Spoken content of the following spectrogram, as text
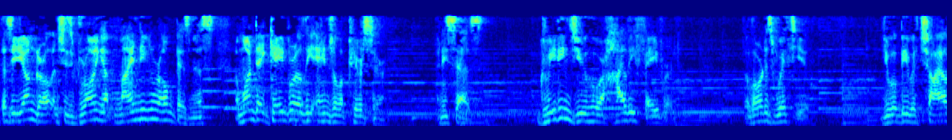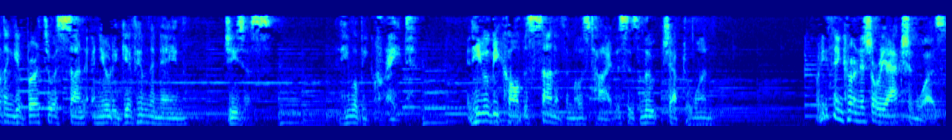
there's a young girl, and she's growing up minding her own business. And one day, Gabriel the angel appears to her, and he says, Greetings, you who are highly favored. The Lord is with you. You will be with child and give birth to a son, and you are to give him the name Jesus. And he will be great. And he will be called the Son of the Most High. This is Luke chapter 1. What do you think her initial reaction was?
